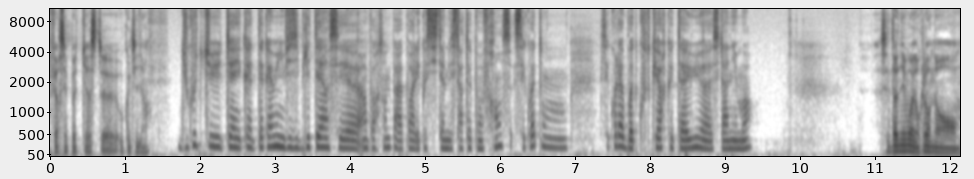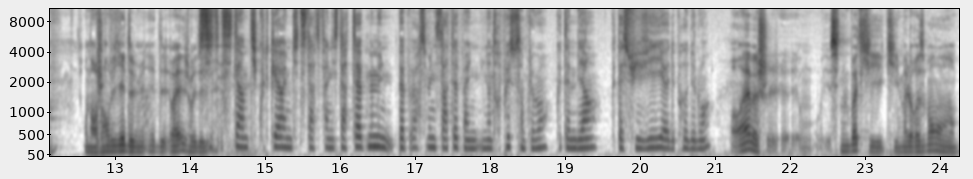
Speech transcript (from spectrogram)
faire ces podcasts euh, au quotidien. Du coup, tu as, quand même une visibilité assez euh, importante par rapport à l'écosystème des startups en France. C'est quoi, ton, c'est quoi la boîte coup de cœur que tu as eue euh, ces derniers mois? Ces derniers mois, donc là on est en, on est en janvier. De, de- ouais, de- Si, si tu as un petit coup de cœur, une petite start, enfin, une startup, même une, pas forcément une startup, hein, une, une entreprise tout simplement, que tu aimes bien, que tu as suivi euh, de près ou de loin? Ouais, bah, je- c'est une boîte qui, qui, malheureusement,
